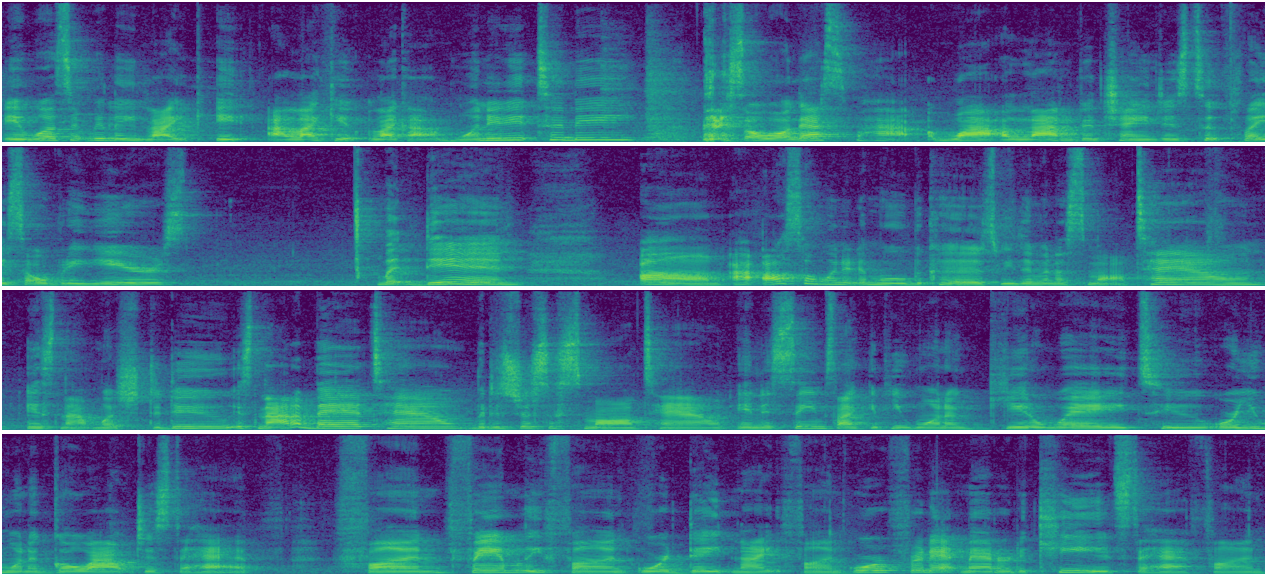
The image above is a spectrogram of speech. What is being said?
It wasn't really like it, I like it like I wanted it to be. so that's why, why a lot of the changes took place over the years but then um, I also wanted to move because we live in a small town. It's not much to do. It's not a bad town, but it's just a small town. And it seems like if you want to get away to, or you want to go out just to have fun, family fun, or date night fun, or for that matter, the kids to have fun,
